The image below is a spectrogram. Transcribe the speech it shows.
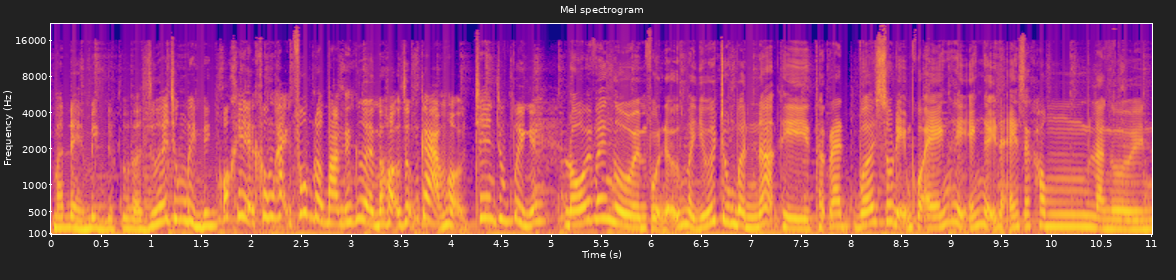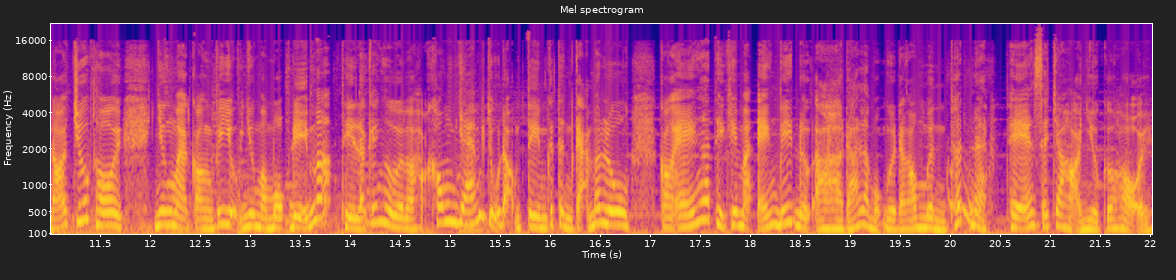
Mà để mình được ở dưới trung bình thì có khi lại không hạnh phúc được bằng cái người mà họ dũng cảm họ trên trung bình ấy. Đối với người phụ nữ mà dưới trung bình á thì thật ra với số điểm của én thì én nghĩ là én sẽ không là người nói trước thôi. Nhưng mà còn ví dụ như mà một điểm á thì là cái người mà họ không dám chủ động tìm cái tình cảm đó luôn. Còn én á thì khi mà én biết được à đó là một người đàn ông mình thích nè thì én sẽ cho họ nhiều cơ hội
